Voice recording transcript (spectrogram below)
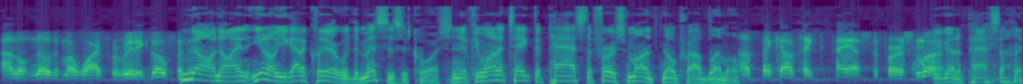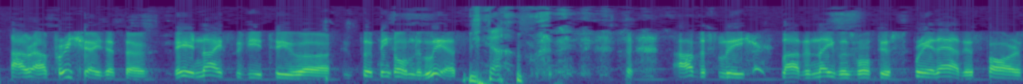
I don't know that my wife would really go for that. No, no, and you know you got to clear it with the missus, of course. And if you want to take the pass the first month, no problemo. I think I'll take the pass the first month. You're going to pass on it? I, I appreciate it, though. Very nice of you to, uh, to put me on the list. Yeah. Obviously, a lot of the neighbors want this spread out as far as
